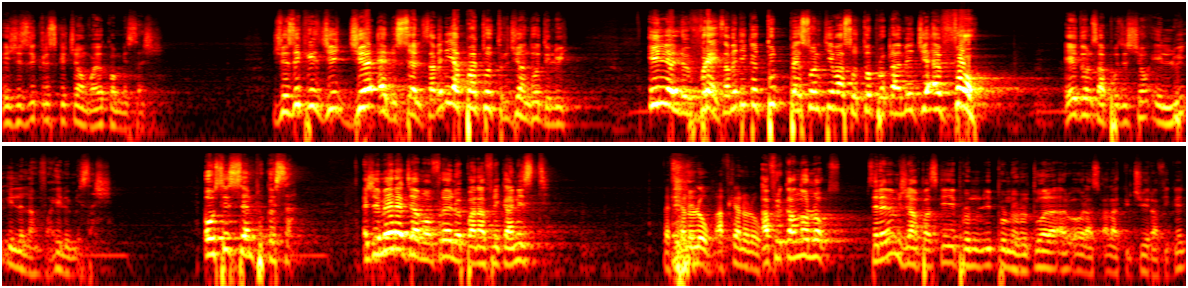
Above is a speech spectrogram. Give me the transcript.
et Jésus-Christ que tu as envoyé comme messager. Jésus-Christ dit Dieu est le seul. Ça veut dire qu'il n'y a pas d'autre Dieu en dehors de lui. Il est le vrai. Ça veut dire que toute personne qui va s'autoproclamer Dieu est faux. Et il donne sa position et lui, il a envoyé le message. Aussi simple que ça. Et j'aimerais dire à mon frère le panafricaniste, Africanologue, africanologue. africanologue, C'est les mêmes gens parce ils prennent le retour à, la culture africaine.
